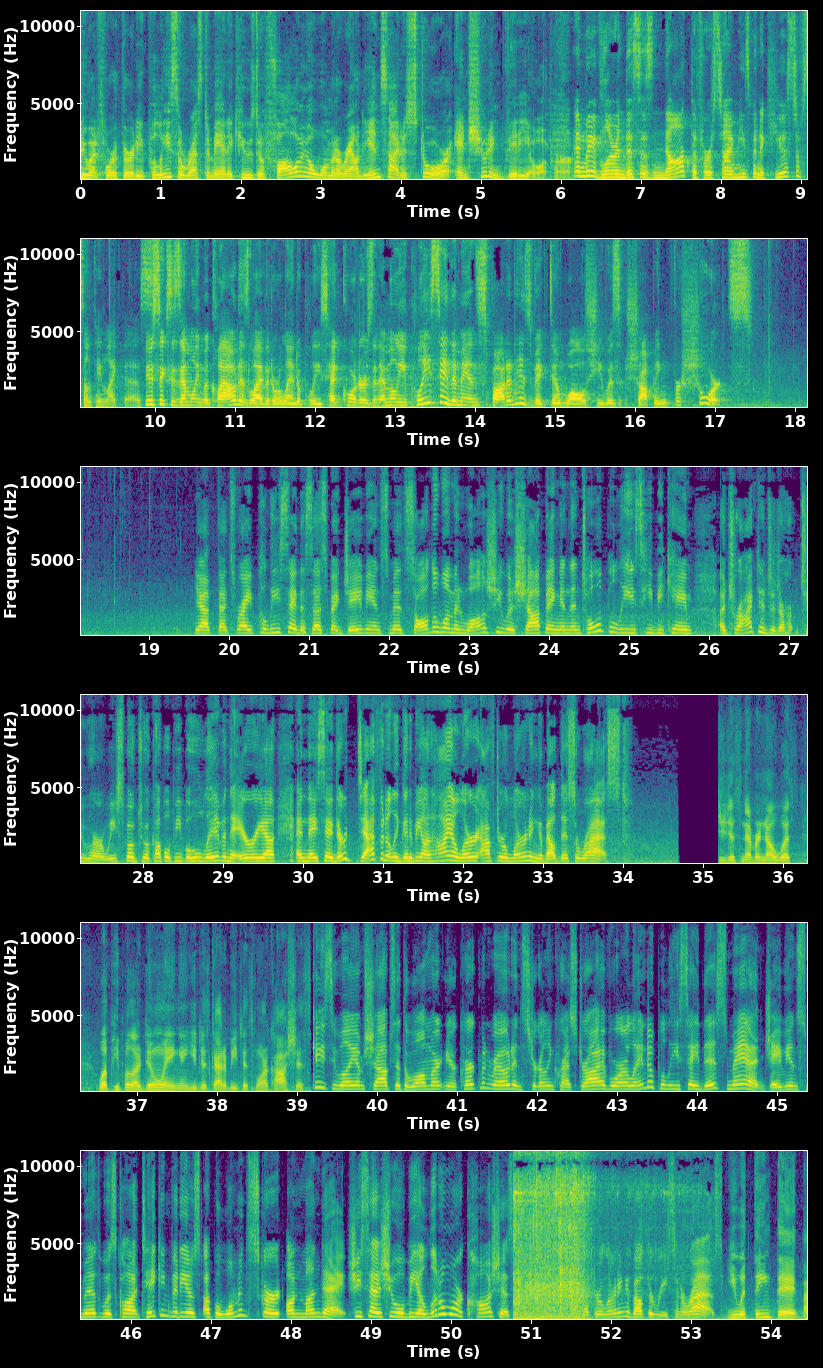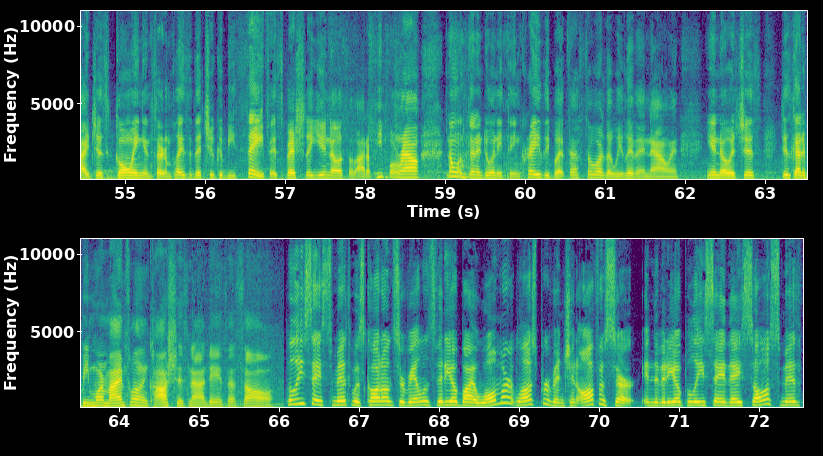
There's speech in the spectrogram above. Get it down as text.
New at 4:30, police arrest a man accused of following a woman around inside a store and shooting video of her. And we've learned this is not the first time he's been accused of something like this. News 6's Emily McLeod is live at Orlando Police headquarters. And Emily, police say the man spotted his victim while she was shopping for shorts. Yep, that's right. Police say the suspect, Javian Smith, saw the woman while she was shopping and then told police he became attracted to her. To her. We spoke to a couple people who live in the area, and they say they're definitely going to be on high alert after learning about this arrest. You just never know what's what people are doing, and you just got to be just more cautious. Casey Williams shops at the Walmart near Kirkman Road and Sterling Crest Drive, where Orlando police say this man, Javian Smith, was caught taking videos up a woman's skirt on Monday. She says she will be a little more cautious after learning about the recent arrest. You would think that by just going in certain places that you could be safe, especially, you know, it's a lot of people around. No one's going to do anything crazy, but that's the world that we live in now. And, you know, it's just, just got to be more mindful and cautious nowadays. That's all. Police say Smith was caught on surveillance video by a Walmart loss prevention officer. In the video, police say they saw Smith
